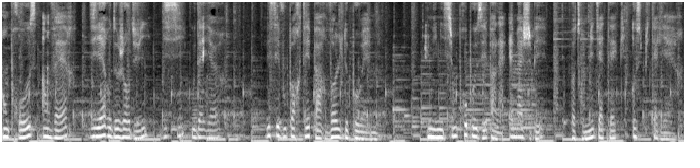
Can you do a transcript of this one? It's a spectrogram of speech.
En prose, en vers, d'hier ou d'aujourd'hui, d'ici ou d'ailleurs, laissez-vous porter par Vol de Poèmes. Une émission proposée par la MHB, votre médiathèque hospitalière.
